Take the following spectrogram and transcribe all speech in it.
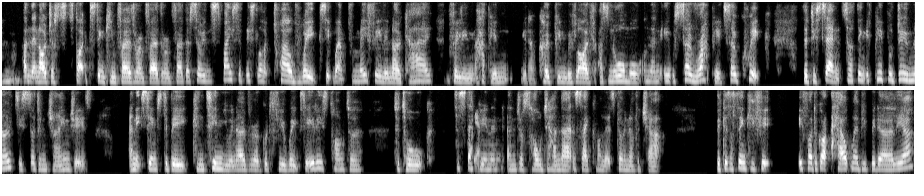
Mm. And then I just started sinking further and further and further. So in the space of this like 12 weeks, it went from me feeling okay, feeling happy, and, you know, coping with life as normal. And then it was so rapid, so quick, the descent. So I think if people do notice sudden changes and it seems to be continuing over a good few weeks, it is time to to talk, to step yeah. in and, and just hold your hand out and say, come on, let's go and have a chat. Because I think if it if I'd have got help maybe a bit earlier,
